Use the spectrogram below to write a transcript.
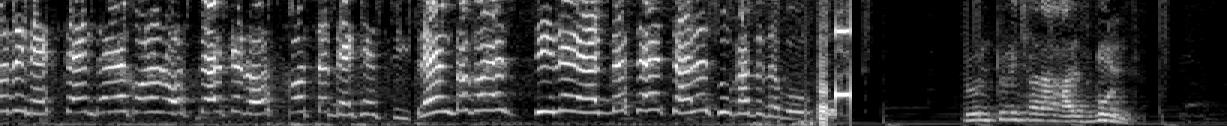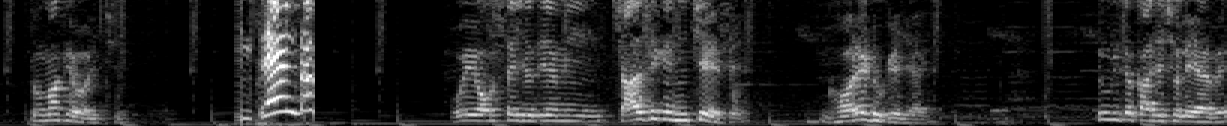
যদি নেক্সট টাইম দেখেছি। ল্যাংটা করে টিনের অ্যাডভেসে চালে শুকাতে দেবো। টুনটুনি ছাড়া হাজবুন্ড তোমাকে বলছি। ল্যাংটা ওই অবস্থায় যদি আমি চাল থেকে নিচে এসে ঘরে ঢুকে যাই তুমি তো কাজে চলে যাবে।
